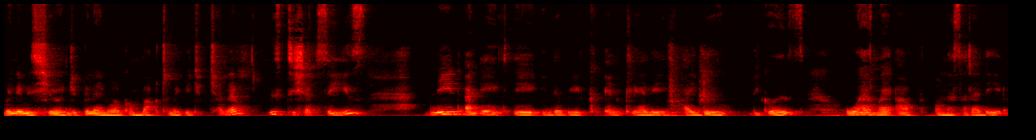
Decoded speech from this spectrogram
My name is Sharon Njuguna and welcome back to my YouTube channel. This t-shirt says, need an eighth day in the week and clearly I do because why am I up on a Saturday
